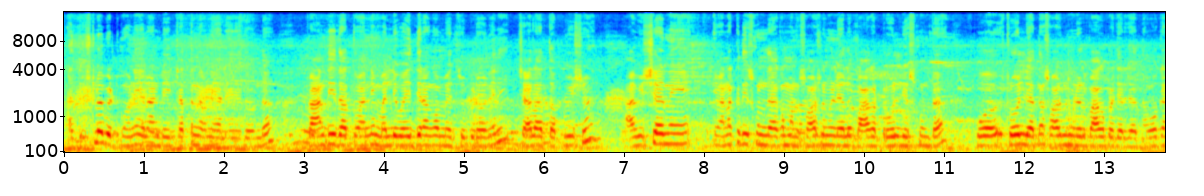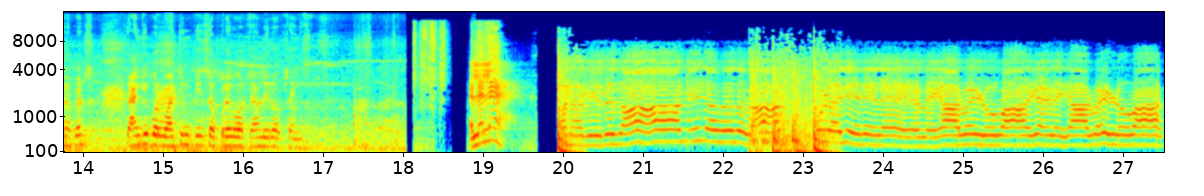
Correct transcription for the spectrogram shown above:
అది దృష్టిలో పెట్టుకొని ఇలాంటి చెత్త నిర్ణయాలు ఏదైతే ఉందో ప్రాంతీయ తత్వాన్ని మళ్ళీ వైద్య రంగం మీద చూపించడం అనేది చాలా తప్పు విషయం ఆ విషయాన్ని వెనక్కి తీసుకున్న దాకా మనం సోషల్ మీడియాలో బాగా ట్రోల్ చేసుకుంటా ఓ ట్రోల్ చేద్దాం సోషల్ మీడియాలో బాగా ప్రచారం చేద్దాం ఓకేనా friends thank you for watching please subscribe our channel hero of science மனவிதுதான் நிஜமிதுதான் உலகினிலே என்னை யார் வெல்லுவார் என்னை யார் வெல்லுவார்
